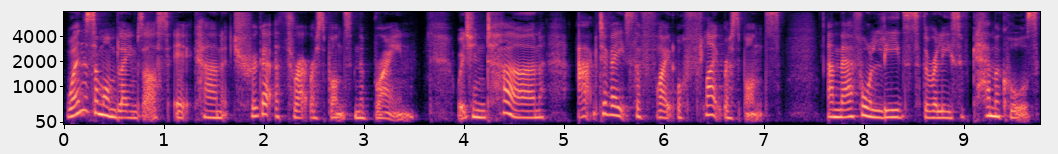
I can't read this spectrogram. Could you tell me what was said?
When someone blames us, it can trigger a threat response in the brain, which in turn activates the fight or flight response and therefore leads to the release of chemicals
